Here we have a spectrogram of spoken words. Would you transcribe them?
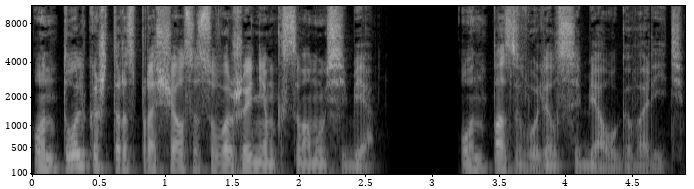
Он только что распрощался с уважением к самому себе он позволил себя уговорить.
